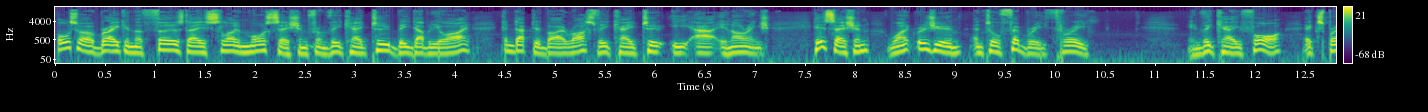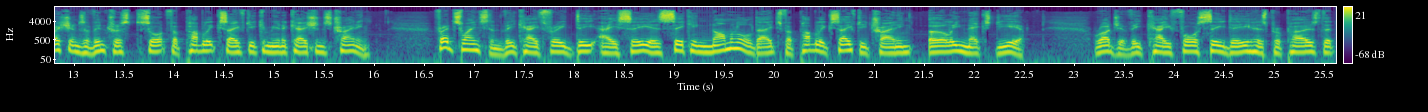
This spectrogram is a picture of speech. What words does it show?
also a break in the Thursday slow morse session from VK2 BWI, conducted by Ross VK2ER in Orange. His session won't resume until February 3. In VK4, expressions of interest sought for public safety communications training. Fred Swainston, VK3 DAC, is seeking nominal dates for public safety training early next year. Roger VK4CD has proposed that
